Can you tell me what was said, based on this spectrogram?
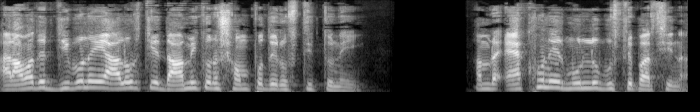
আর আমাদের জীবনে এই আলোর চেয়ে দামি কোনো সম্পদের অস্তিত্ব নেই আমরা এখন এর মূল্য বুঝতে পারছি না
